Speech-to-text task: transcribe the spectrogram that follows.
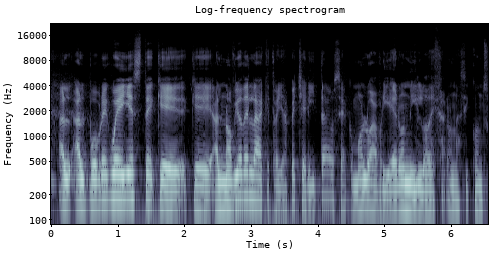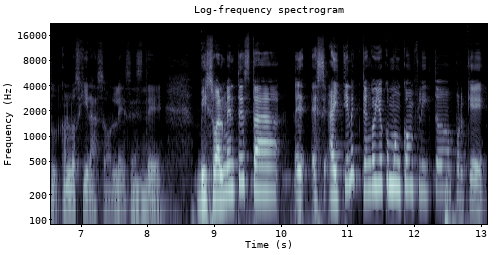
al- al pobre güey este que, que al novio de la que traía pecherita, o sea, cómo lo abrieron y lo dejaron así con su, con los girasoles, Sí. este, visualmente está, eh, es- ahí tiene, tengo yo como un conflicto porque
